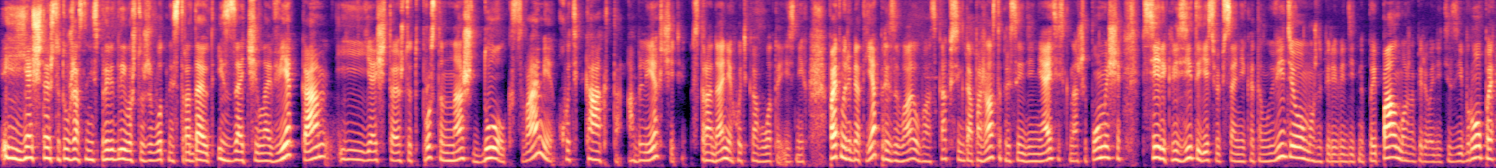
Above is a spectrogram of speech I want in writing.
И я считаю, что это ужасно несправедливо, что животные страдают из-за человека. И я считаю, что это просто наш долг с вами хоть как-то облегчить страдания хоть кого-то из них. Поэтому, ребят, я призываю вас, как всегда, пожалуйста, присоединяйтесь к нашей помощи. Все реквизиты есть в описании к этому видео. Можно переводить на PayPal, можно переводить из Европы.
